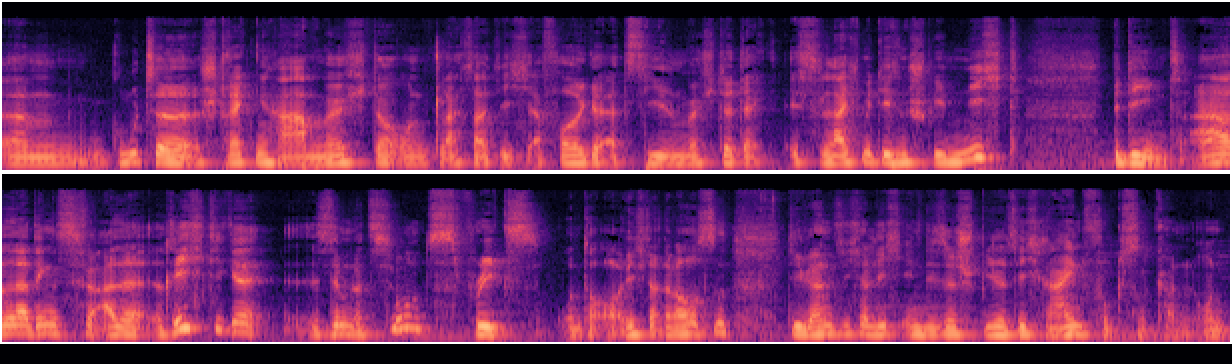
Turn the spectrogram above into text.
ähm, gute Strecken haben möchte und gleichzeitig Erfolge erzielen möchte, der ist vielleicht mit diesem Spiel nicht bedient. Allerdings für alle richtige Simulationsfreaks unter euch da draußen, die werden sicherlich in dieses Spiel sich reinfuchsen können und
